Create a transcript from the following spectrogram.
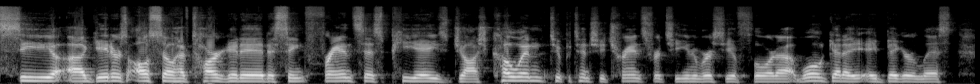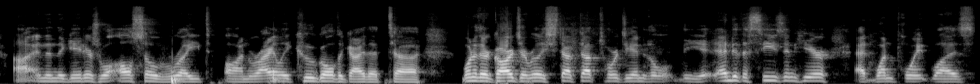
see, uh, Gators also have targeted St. Francis PA's Josh Cohen to potentially transfer to University of Florida. We'll get a, a bigger list. Uh, and then the Gators will also write on Riley Kugel, the guy that uh, one of their guards that really stepped up towards the end of the, the end of the season here at one point was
